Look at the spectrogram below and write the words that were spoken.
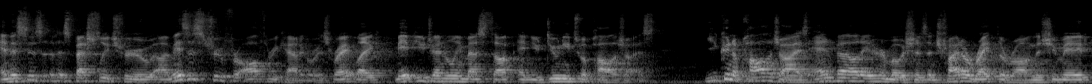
And this is especially true. Um, this is true for all three categories, right? Like maybe you generally messed up and you do need to apologize. You can apologize and validate her emotions and try to right the wrong that you made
